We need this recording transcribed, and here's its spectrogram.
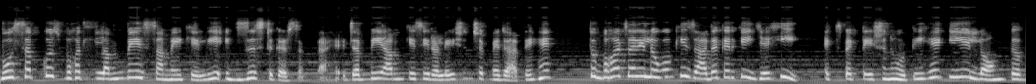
वो सब कुछ बहुत लंबे समय के लिए एग्जिस्ट कर सकता है। जब भी हम किसी रिलेशनशिप में जाते हैं तो बहुत सारे लोगों की ज़्यादा करके यही एक्सपेक्टेशन होती है कि ये लॉन्ग टर्म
